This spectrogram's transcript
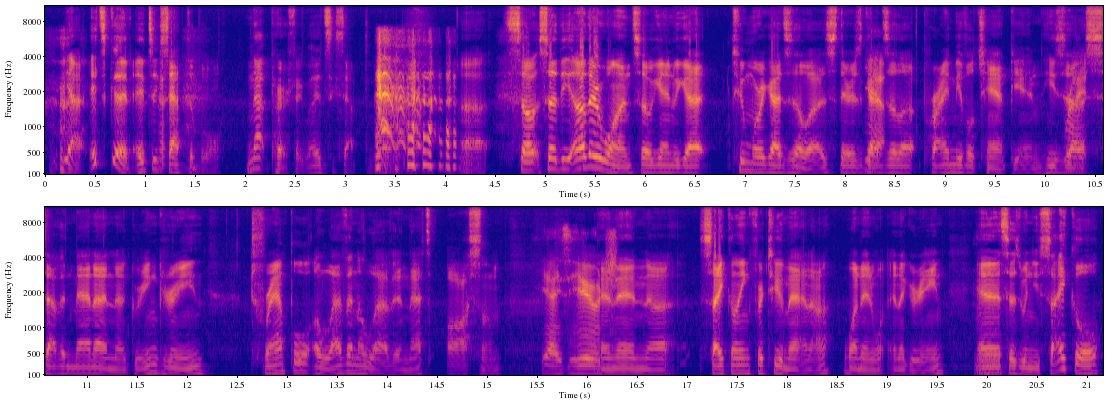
yeah, it's good. It's acceptable. Not perfect, but it's acceptable. uh, so, so the other one. So again, we got two more Godzillas. There's Yeah. Godzilla Primeval Champion. He's Right. seven mana and a green green. Trample eleven eleven. That's awesome. Yeah, he's huge. And then uh, cycling for two mana, one in, in a green. Mm-hmm. And it says when you cycle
